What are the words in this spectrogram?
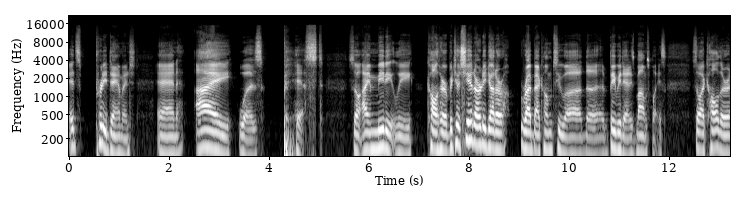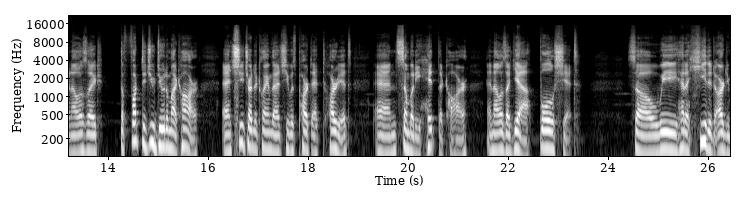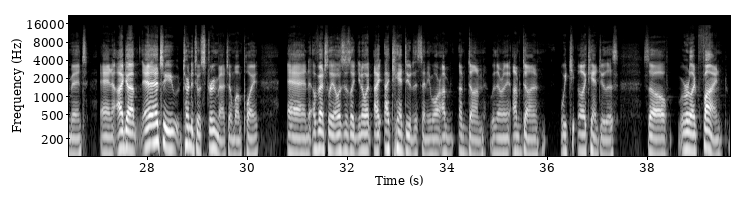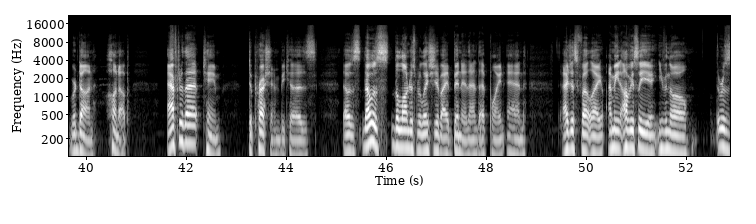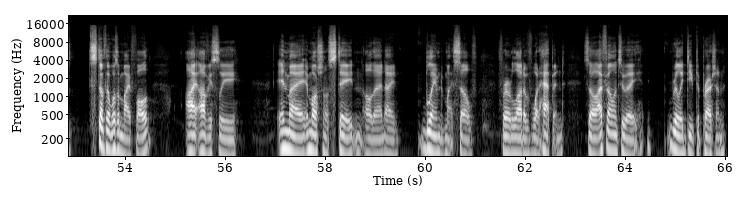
it's pretty damaged. And I was pissed. So I immediately called her because she had already got a ride back home to uh, the baby daddy's mom's place. So I called her and I was like, "The fuck did you do to my car?" And she tried to claim that she was parked at Target and somebody hit the car. And I was like, "Yeah, bullshit." So we had a heated argument and I got it actually turned into a string match at one point. And eventually, I was just like, you know what? I, I can't do this anymore. I'm I'm done with everything. I'm done. We I can't do this. So we're like, fine, we're done. Hunt up. After that came depression because that was that was the longest relationship I had been in at that point, and I just felt like, I mean, obviously, even though there was stuff that wasn't my fault, I obviously, in my emotional state and all that, I blamed myself for a lot of what happened. So I fell into a really deep depression.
